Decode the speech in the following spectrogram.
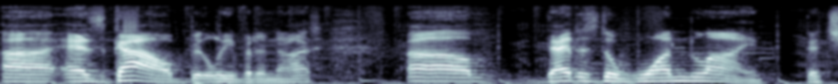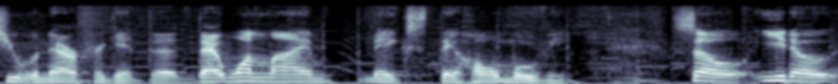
uh, as Guile, believe it or not. Um, that is the one line that you will never forget. The, that one line makes the whole movie. So you know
